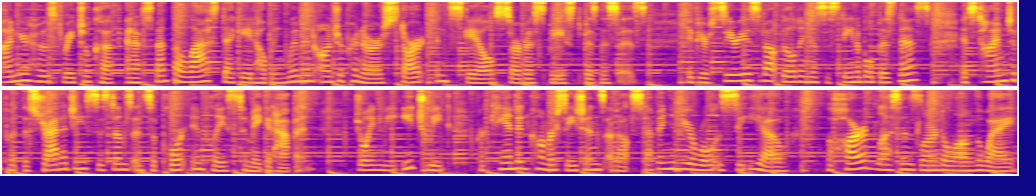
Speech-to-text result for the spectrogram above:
I'm your host, Racheal Cook, and I've spent the last decade helping women entrepreneurs start and scale service based businesses. If you're serious about building a sustainable business, it's time to put the strategy, systems, and support in place to make it happen. Join me each week for candid conversations about stepping into your role as CEO, the hard lessons learned along the way,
